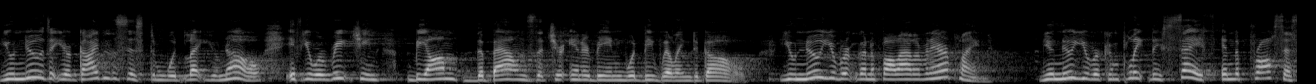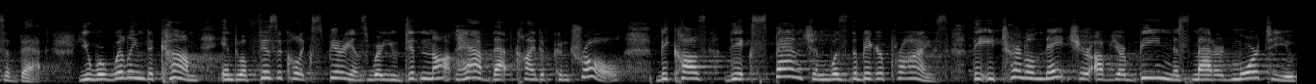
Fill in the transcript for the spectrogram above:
You knew that your guidance system would let you know if you were reaching beyond the bounds that your inner being would be willing to go. You knew you weren't going to fall out of an airplane you knew you were completely safe in the process of that. You were willing to come into a physical experience where you did not have that kind of control because the expansion was the bigger prize. The eternal nature of your beingness mattered more to you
